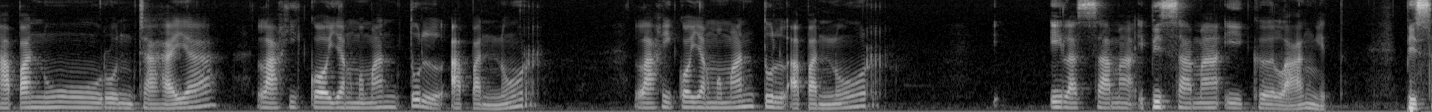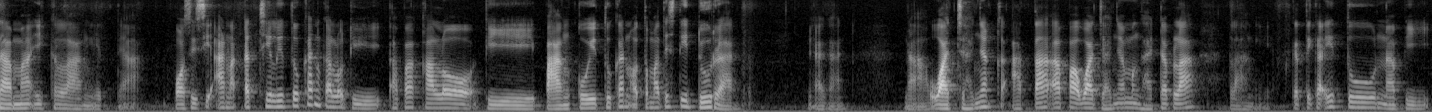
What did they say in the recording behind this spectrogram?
Apa nurun cahaya? Lahiko yang memantul apa nur? Lahiko yang memantul apa nur? Ilas sama ibis sama i ke langit. Bisa mai ke langit ya posisi anak kecil itu kan kalau di apa kalau di pangku itu kan otomatis tiduran ya kan? Nah wajahnya ke atas apa wajahnya menghadaplah langit. Ketika itu nabi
